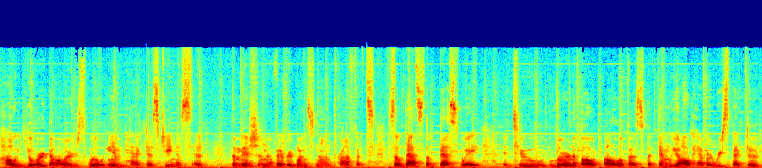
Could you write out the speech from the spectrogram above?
how your dollars will impact, as Gina said, the mission of everyone's nonprofits. So that's the best way to learn about all of us. But then we all have our respective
